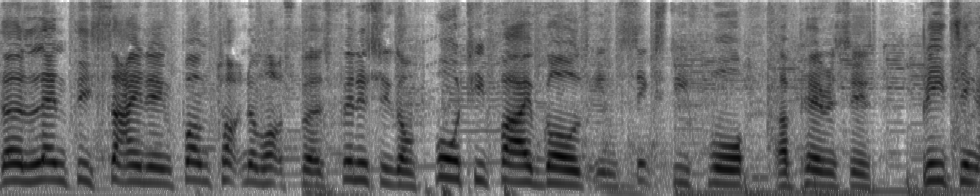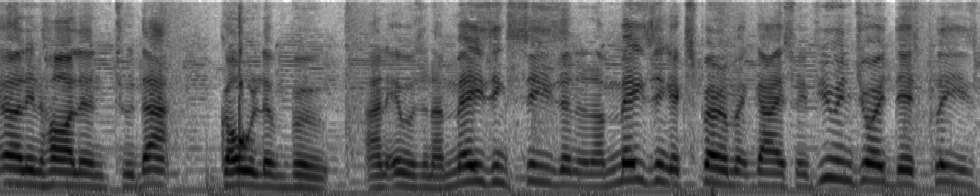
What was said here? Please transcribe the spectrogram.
the lengthy signing from Tottenham Hotspurs, finishes on 45 goals in 64 appearances, beating Erling Haaland to that golden boot. And it was an amazing season, an amazing experiment, guys. So if you enjoyed this, please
